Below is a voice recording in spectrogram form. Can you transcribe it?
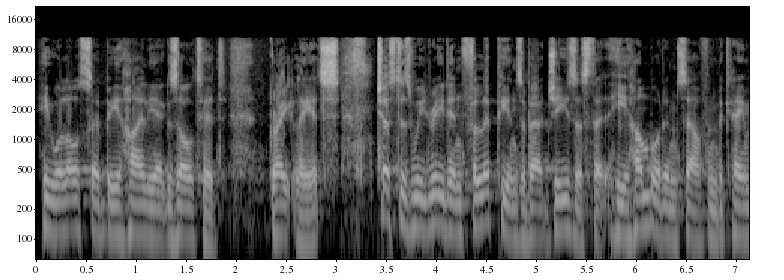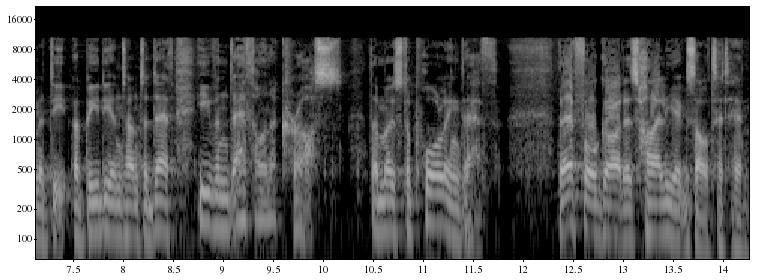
he will also be highly exalted greatly. It's just as we read in Philippians about Jesus that he humbled himself and became obedient unto death, even death on a cross, the most appalling death. Therefore, God has highly exalted him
